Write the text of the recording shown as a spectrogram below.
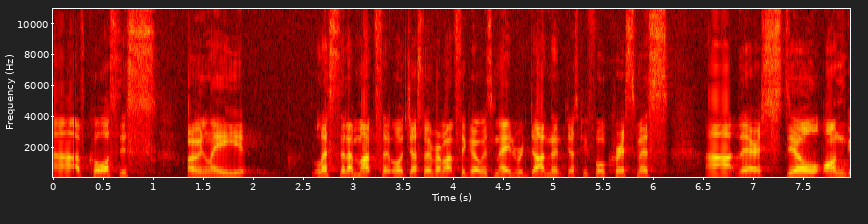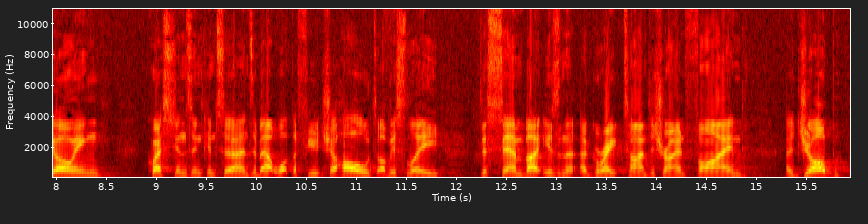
uh, of course, this only less than a month, or just over a month ago, was made redundant just before Christmas. Uh, there are still ongoing questions and concerns about what the future holds. Obviously, December isn't a great time to try and find a job,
